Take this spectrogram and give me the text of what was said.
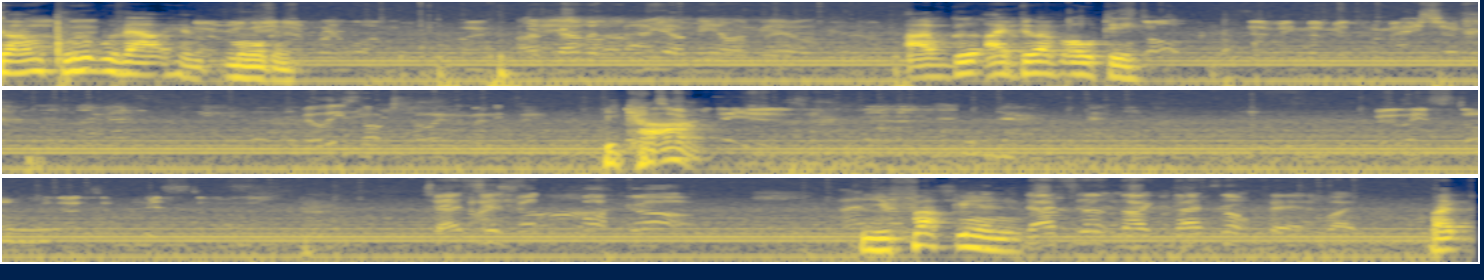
Don't, Don't group without him, Morgan. I've got I do have ulti. stop giving them information. Billy's not telling them anything. He can't. He is. Billy, stop with that to me, stop. That's Billy, just. shut the fuck up. You fucking That's not like. That's not fair. Like. like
